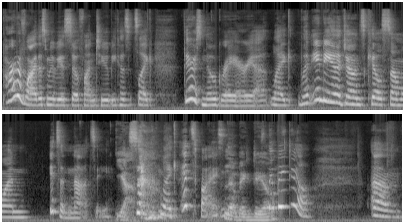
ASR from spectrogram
part of why this movie is so fun too because it's like there's no gray area. Like when Indiana Jones kills someone, it's a Nazi. Yeah. So like it's fine. it's no big deal. No big deal. Um,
